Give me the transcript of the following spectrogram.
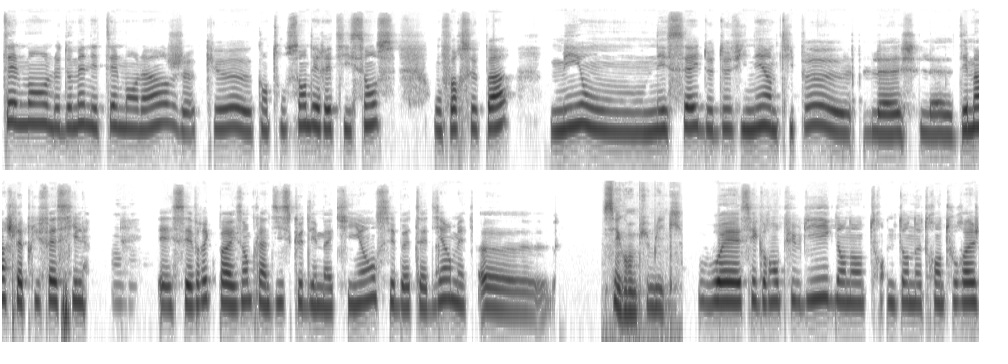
tellement, le domaine est tellement large que quand on sent des réticences, on force pas mais on essaye de deviner un petit peu la, démarche la plus facile. Mmh Et c'est vrai que par exemple, un disque démaquillant, c'est bête à dire, mais. C'est grand public. Ouais, c'est grand public. Dans notre, dans notre entourage,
